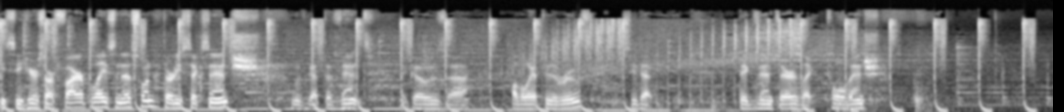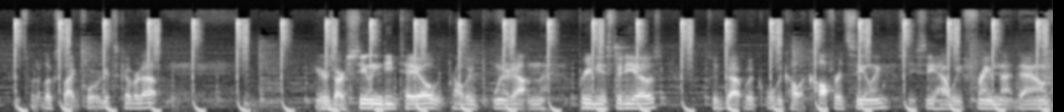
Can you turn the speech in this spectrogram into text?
you see here's our fireplace in this one, 36 inch. We've got the vent that goes uh, all the way up to the roof. See that big vent there is like 12 inch. That's what it looks like before it gets covered up. Here's our ceiling detail. We probably pointed out in the previous videos. So we've got what we call a coffered ceiling. So you see how we frame that down.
